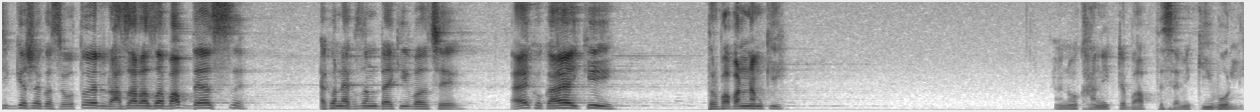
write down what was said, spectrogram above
জিজ্ঞাসা করছে, ও তো এর রাজা রাজা বাপ দেয় আসছে। এখন একজন ডাকি বলছে এই খোকা কি? তোর বাবার নাম কি? ও খানিকটা ভাবতেছে, আমি কি বলি?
